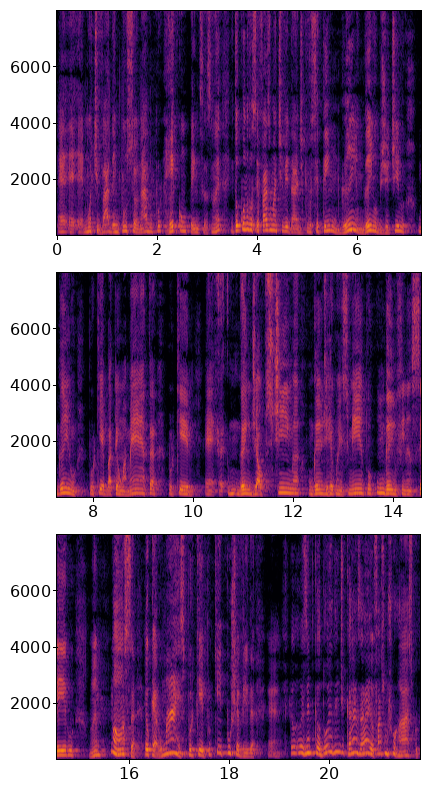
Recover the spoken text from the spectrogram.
é, é, é, motivado, é impulsionado por recompensas. Né? Então, quando você faz uma atividade que você tem um ganho, um ganho objetivo, um ganho porque bateu uma meta, porque um ganho de autoestima, um ganho de reconhecimento um ganho financeiro. É? Nossa, eu quero mais. Por quê? Porque, puxa vida, é, eu, o exemplo que eu dou é dentro de casa. Ah, eu faço um churrasco,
